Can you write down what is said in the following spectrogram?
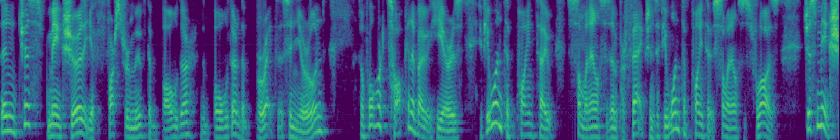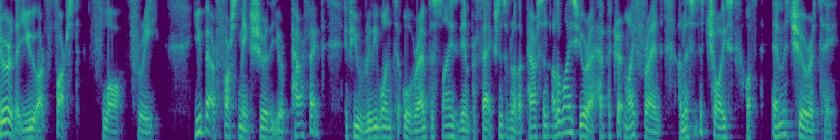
then just make sure that you first remove the boulder, the boulder, the brick that's in your own, and what we're talking about here is, if you want to point out someone else's imperfections, if you want to point out someone else's flaws, just make sure that you are first flaw-free. You better first make sure that you're perfect if you really want to overemphasize the imperfections of another person. Otherwise, you're a hypocrite, my friend, and this is a choice of immaturity.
